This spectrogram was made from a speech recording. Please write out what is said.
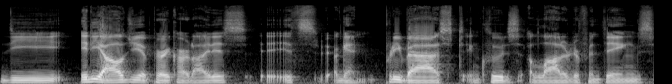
The etiology of pericarditis, it's again pretty vast, includes a lot of different things.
